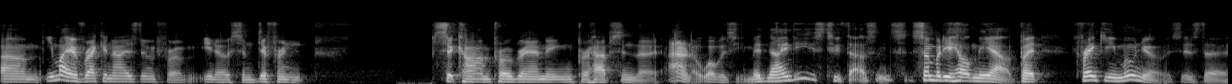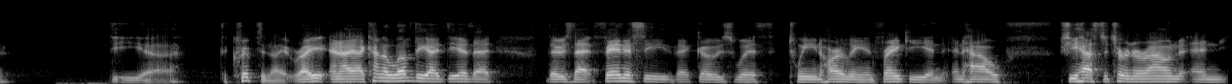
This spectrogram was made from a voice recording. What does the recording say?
Um, you might have recognized him from you know some different sitcom programming, perhaps in the I don't know what was he mid 90s, 2000s. Somebody help me out. But Frankie Muniz is the the uh, the kryptonite, right? And I, I kind of love the idea that there's that fantasy that goes with tween Harley and Frankie and, and how she has to turn around and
